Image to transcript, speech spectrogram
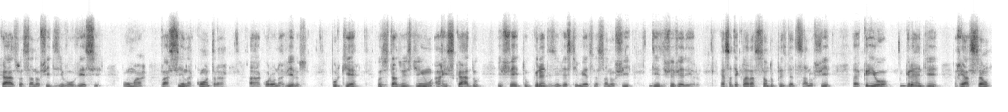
caso a Sanofi desenvolvesse uma vacina contra a coronavírus, porque os Estados Unidos tinham arriscado e feito grandes investimentos na Sanofi desde fevereiro. Essa declaração do presidente Sanofi eh, criou grande reação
